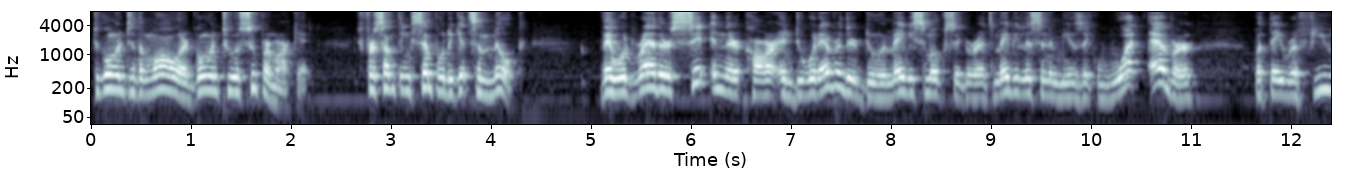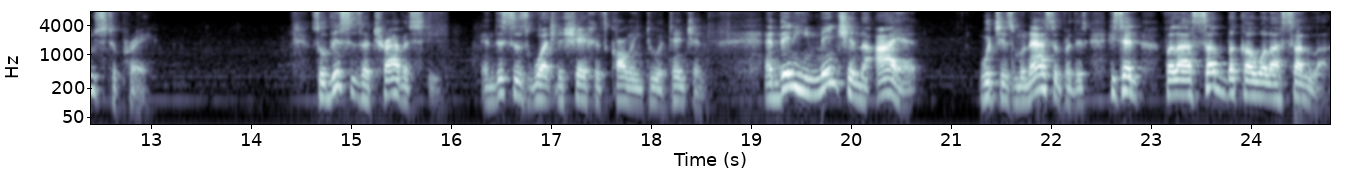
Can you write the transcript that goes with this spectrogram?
to go into the mall or go into a supermarket for something simple to get some milk. They would rather sit in their car and do whatever they're doing, maybe smoke cigarettes, maybe listen to music, whatever, but they refuse to pray. So this is a travesty. And this is what the Sheikh is calling to attention. And then he mentioned the ayat, which is munasib for this. He said, فَلَا صَدَّقَ وَلَا صَلَّى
